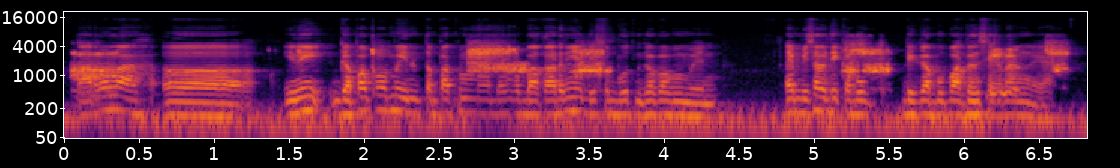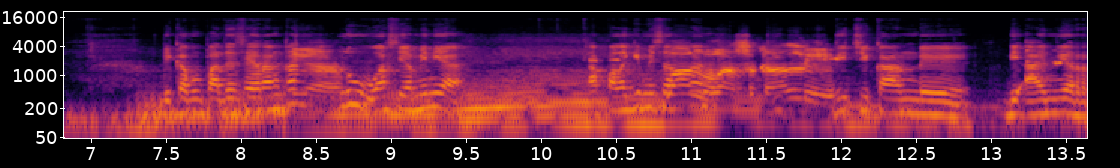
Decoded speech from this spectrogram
Taruhlah eh, ini gak apa-apa min tempat pemadam kebakarannya disebut gak apa-apa min. Eh misal di, Kabup- di Kabupaten Serang ya. Di Kabupaten Serang kan Iya. luas ya min ya. Apalagi wah misalkan luas sekali di Cikande, di Anyer.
